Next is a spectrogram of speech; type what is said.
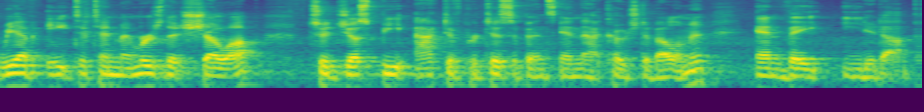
we have eight to ten members that show up to just be active participants in that coach development and they eat it up.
